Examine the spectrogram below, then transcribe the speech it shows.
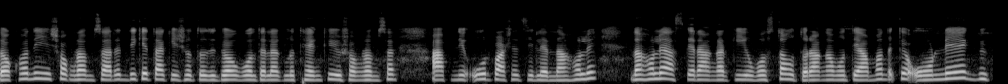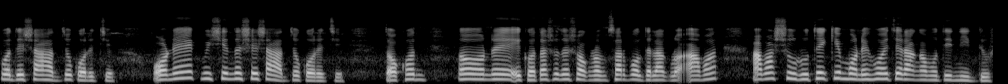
তখনই সংগ্রাম স্যারের দিকে তাকিয়ে সত্যজিৎবাবু বলতে লাগল, "থ্যাংক ইউ সংগ্রাম স্যার। আপনি ওর পাশে ছিলেন। না হলে না হলে আজকে রাঙার কি অবস্থা হতো? রাঙামতি আমাদেরকে অনেক বিপদে সাহায্য করেছে। অনেক মিশনে সে সাহায্য করেছে।" তখন অনে একথা শুনে সংগ্রাম স্যার বলতে লাগল, "আমার আমার শুরু থেকে মনে হয়েছে রাঙামতি নির্দোষ।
